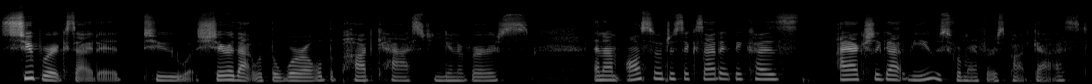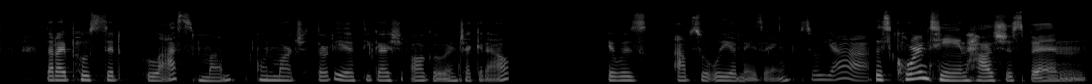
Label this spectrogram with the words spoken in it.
super excited to share that with the world, the podcast universe. And I'm also just excited because I actually got views for my first podcast that I posted last month on March 30th. You guys should all go and check it out. It was absolutely amazing. So, yeah, this quarantine has just been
